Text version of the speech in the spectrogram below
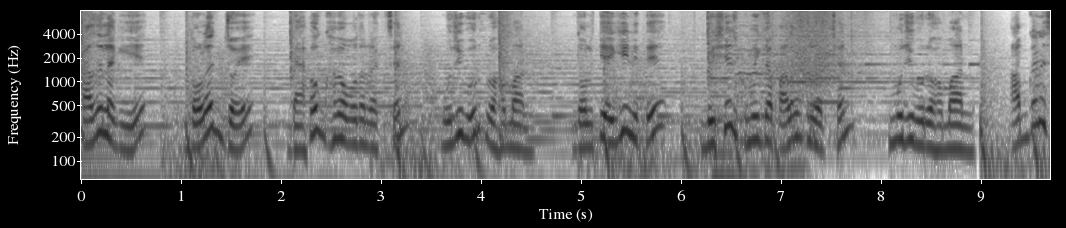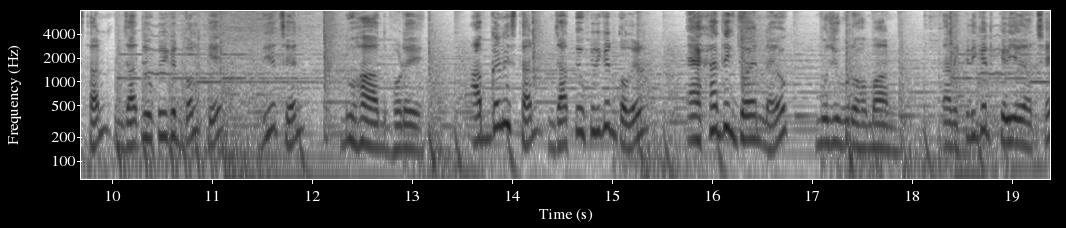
কাজে লাগিয়ে দলের জয়ে ব্যাপকভাবে অবদান রাখছেন মুজিবুর রহমান। দলকে এগিয়ে নিতে বিশেষ ভূমিকা পালন করে যাচ্ছেন মুজিবুর রহমান। আফগানিস্তান জাতীয় ক্রিকেট দলকে দিয়েছেন দুহাত ভরে। আফগানিস্তান জাতীয় ক্রিকেট দলের একাধিক জয়ের নায়ক মুজিবুর রহমান। তার ক্রিকেট কেরিয়ার আছে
